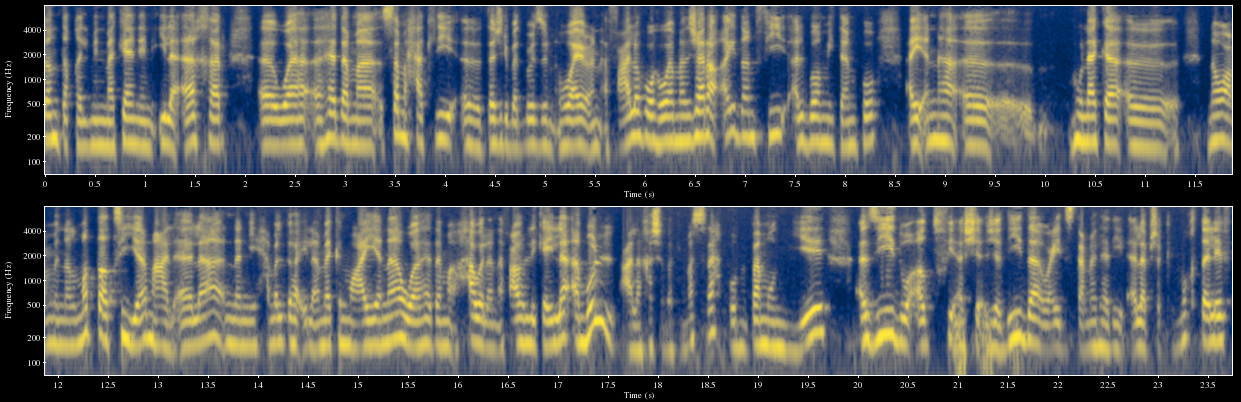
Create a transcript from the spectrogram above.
تنتقل من مكان إلى آخر وهذا ما سمحت لي تجربة بيرزن واير أن أفعله وهو ما جرى أيضا في البومي تيمبو أي أنها هناك نوع من المطاطية مع الآلة أنني حملتها إلى أماكن معينة وهذا ما أحاول أن أفعله لكي لا امل على خشبة المسرح أزيد وأضفي أشياء جديدة أعيد استعمال هذه الآلة بشكل مختلف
